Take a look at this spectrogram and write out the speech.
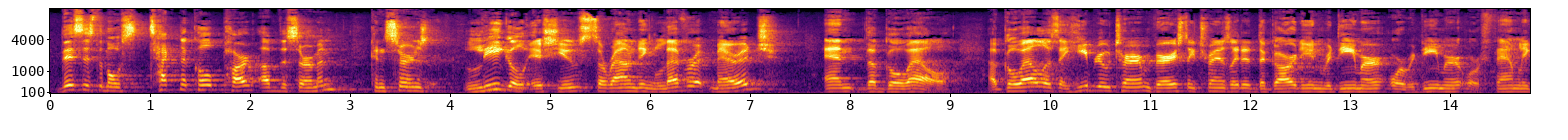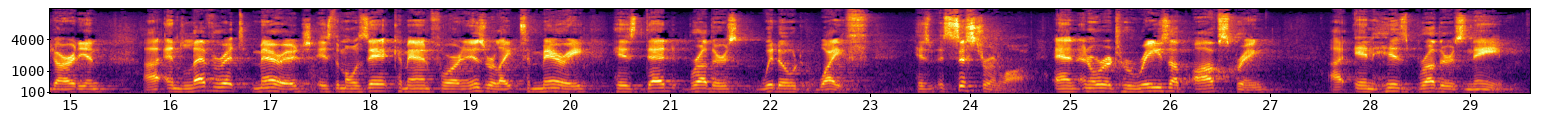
this is the most technical part of the sermon, concerns legal issues surrounding levirate marriage and the Goel. A Goel is a Hebrew term, variously translated the guardian, redeemer, or redeemer, or family guardian. Uh, and levirate marriage is the Mosaic command for an Israelite to marry his dead brother's widowed wife, his, his sister in law, and in order to raise up offspring uh, in his brother's name.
